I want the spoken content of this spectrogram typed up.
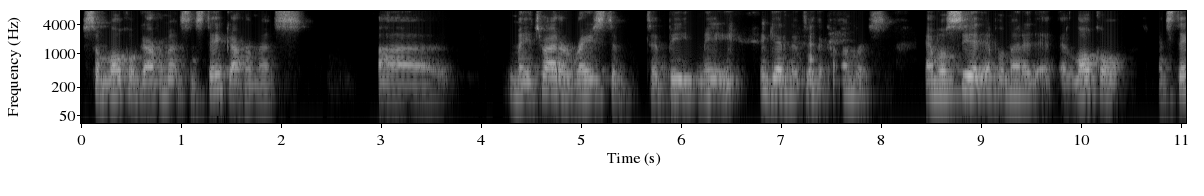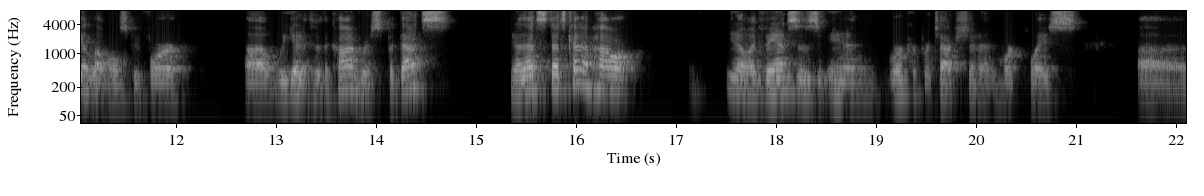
some local governments and state governments uh, may try to race to, to beat me and getting it through the Congress. And we'll see it implemented at, at local and state levels before uh, we get it through the Congress. But that's, you know, that's that's kind of how, you know, advances in worker protection and workplace uh,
